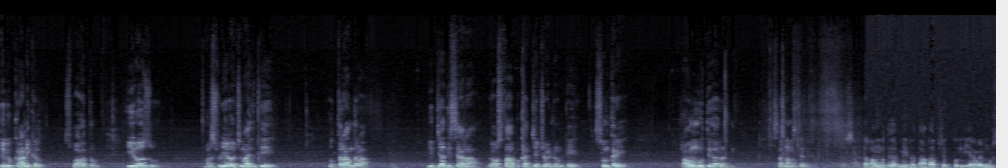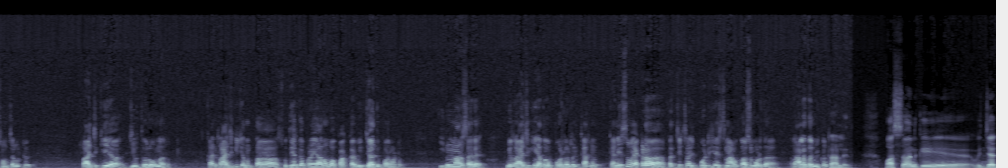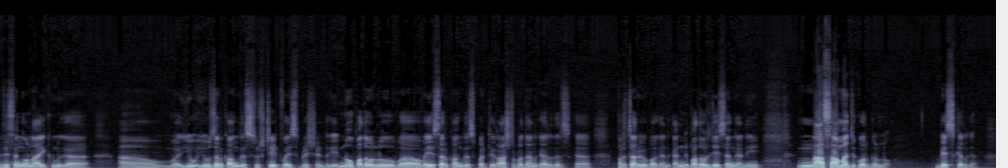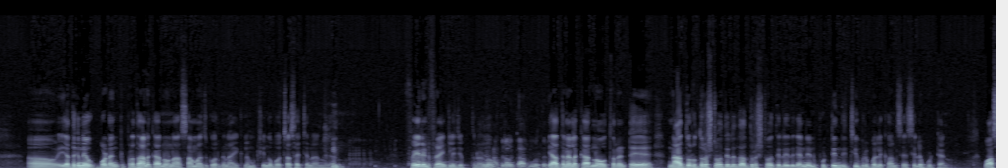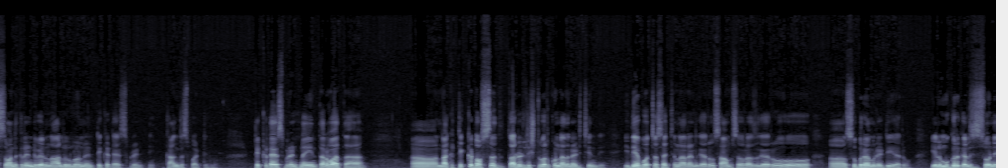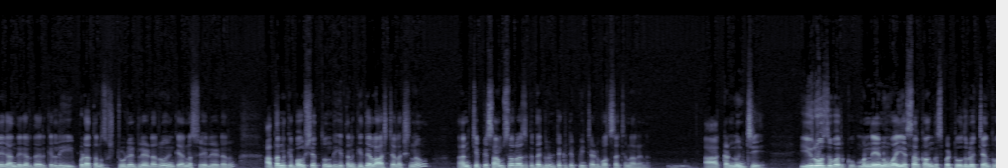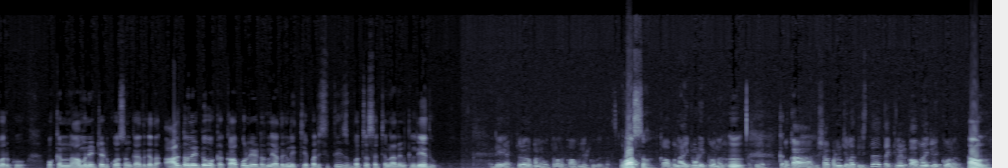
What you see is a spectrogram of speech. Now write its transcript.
Telugu Chronicle స్వాగతం. ఈరోజు మన స్టూడియోలో వచ్చిన అతిథి ఉత్తరాంధ్ర విద్యార్థి సేన వ్యవస్థాపక అధ్యక్షుడైనటువంటి సుంకరి రామమూర్తి గారు. సార్ నమస్తే అండి. రామమూర్తి గారు మీరు దాదాపు చెప్తుంది ఇరవై మూడు సంవత్సరాలు రాజకీయ జీవితంలో ఉన్నారు. కానీ రాజకీయ ఎంత సుదీర్ఘ ప్రయాణం ఒక పక్క విద్యార్థి పోరాటం. ఇన్నా సరే మీరు రాజకీయం ఎదగకపోవడానికి కారణం కనీసం ఎక్కడ ప్రత్యక్ష పోటీ చేసిన అవకాశం కూడా రాలేదా మీకు? రాలేదు. వాస్తవానికి విద్యార్థి సంఘం నాయకునిగా యు యువజన కాంగ్రెస్ స్టేట్ వైస్ ప్రెసిడెంట్గా ఎన్నో పదవులు వైఎస్ఆర్ కాంగ్రెస్ పార్టీ రాష్ట్ర ప్రధాన కార్యదర్శిగా ప్రచార విభాగానికి అన్ని పదవులు చేశాం కానీ నా సామాజిక వర్గంలో బేసికల్గా ఎదగనివ్వకపోవడానికి ప్రధాన కారణం నా సామాజిక వర్గ నాయకులు ముఖ్యంగా బొత్స సత్యనారాయణ గారు. ఫెయిర్ అండ్ ఫ్రాంక్లీ చెప్తున్నాను. కారణం యాతన ఎలా కారణం అవుతారంటే నా దురదృష్టమో తెలియదు అదృష్టమో తెలియదు కానీ నేను పుట్టింది చీపురుపల్లి కాన్స్టిట్యున్సీలో పుట్టాను. వాస్తవానికి రెండు వేల నాలుగులో నేను టికెట్ యాస్పిరెంట్ని కాంగ్రెస్ పార్టీలో. టికెట్ యాస్పిరెంట్ని అయిన తర్వాత నాకు టికెట్ వస్తుంది థర్డ్ లిస్ట్ వరకు నాది నడిచింది. ఇదే బొత్స సత్యనారాయణ గారు సాంబశివరాజు గారు సుబ్రహ్మరెడ్డి గారు. వీళ్ళ ముగ్గురు కలిసి సోనియా గాంధీ గారి దగ్గరికి వెళ్ళి ఇప్పుడు అతను స్టూడెంట్ లీడరు ఇంకా ఎన్ఎస్ఏ లీడరు. అతనికి భవిష్యత్తు ఉంది ఇతనికి ఇదే లాస్ట్ ఎలక్షన్ అని చెప్పి సాంబశివరాజుకి దగ్గర టికెట్ ఇప్పించాడు బొత్స సత్యనారాయణ. అక్కడ నుంచి ఈ రోజు వరకు మన నేను వైఎస్ఆర్ కాంగ్రెస్ పార్టీ వదిలొచ్చేంత వరకు ఒక నామినేటెడ్ కోసం కాదు కదా ఆల్టర్నేటివ్ ఒక కాపు లీడర్ని ఎదగనిచ్చే పరిస్థితి బొత్స సత్యనారాయణకి లేదు. అంటే యాక్చువల్గా మన ఉత్తరాంధ్ర కాపులు ఎక్కువ కదా. వాస్తవం. కాపు నాయకులు కూడా ఎక్కువ ఉన్నారు. అంటే ఒక విశాఖపట్నం జిల్లా తీస్తే తక్కిన కాపు నాయకులు ఎక్కువ ఉన్నారు. అవును.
